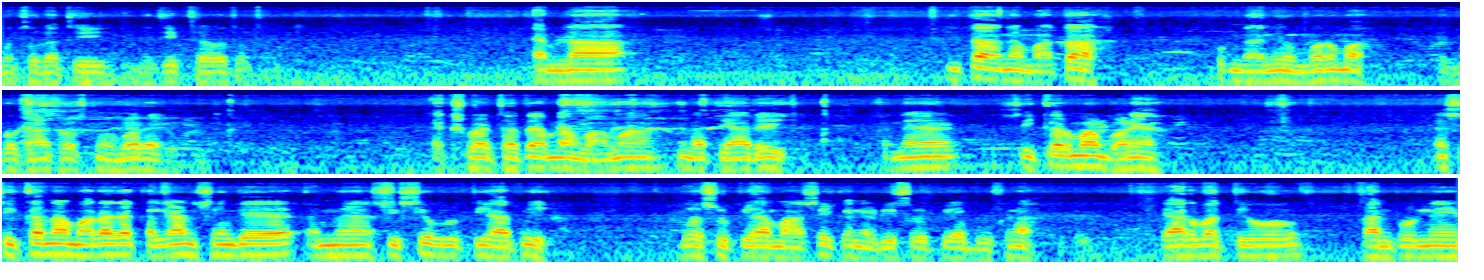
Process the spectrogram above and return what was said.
મથુરાથી નજીક થયો હતો. એમના પિતા અને માતા ખૂબ નાની ઉંમરમાં, લગભગ આઠ વર્ષની ઉંમરે એક્સપાયર થતાં એમના મામાના ત્યાં રહી અને સિકરમાં ભણ્યા. સિકરના મહારાજા કલ્યાણસિંહે એમને શિષ્યવૃત્તિ આપી, દસ રૂપિયા માસિક અને અઢીસ રૂપિયા બુકના. ત્યારબાદ તેઓ કાનપુરની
